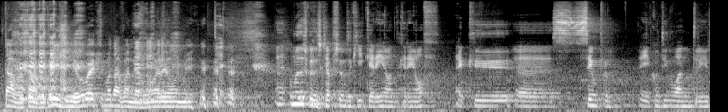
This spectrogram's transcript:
Estava, estava, dirigia. Eu é que mandava nele, não era ele a mim. Uma das coisas que já percebemos aqui, quer em on, quer em off, é que uh, sempre e continua a nutrir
